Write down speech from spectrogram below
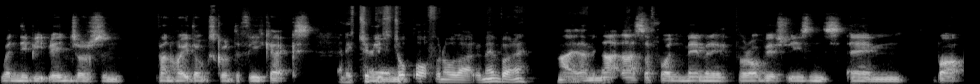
when they beat Rangers and Van Hooijdonk scored the free kicks. And he took um, his top off and all that. Remember, eh? I, I mean, that that's a fond memory for obvious reasons. Um, but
